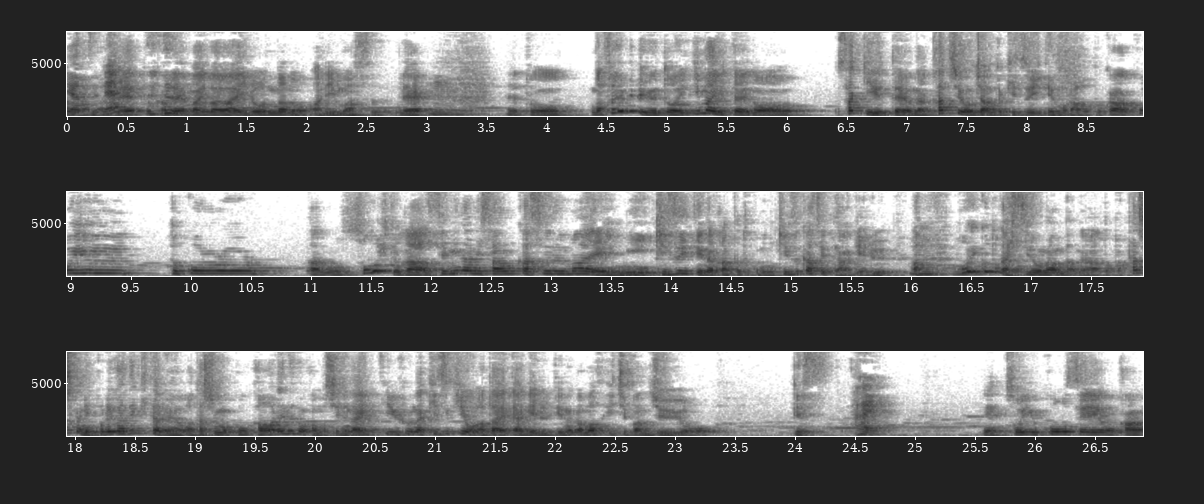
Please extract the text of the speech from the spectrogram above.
やつまあまあね。とかね、まあ今はいろんなのありますね。うん。えっと、まあそういう意味で言うと、今言ったような、さっき言ったような価値をちゃんと気づいてもらうとか、こういうところ、あの、その人がセミナーに参加する前に気づいてなかったところに気づかせてあげる。あ、うんこういうことが必要なんだなとか、確かにこれができたら私もこう変われるのかもしれないっていうふうな気づきを与えてあげるっていうのがまず一番重要です。はい。ね、そういう構成を考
